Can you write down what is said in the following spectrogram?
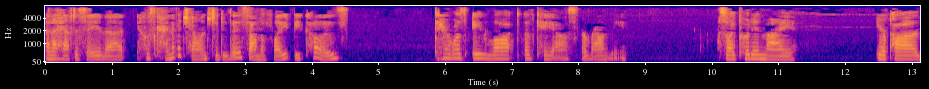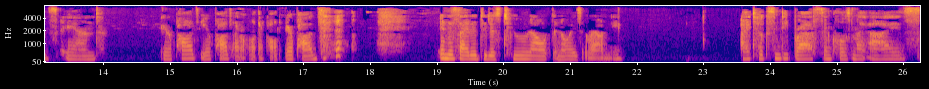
And I have to say that it was kind of a challenge to do this on the flight because there was a lot of chaos around me. So I put in my earpods and AirPods, earpods, I don't know what they're called, AirPods. and decided to just tune out the noise around me. I took some deep breaths and closed my eyes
